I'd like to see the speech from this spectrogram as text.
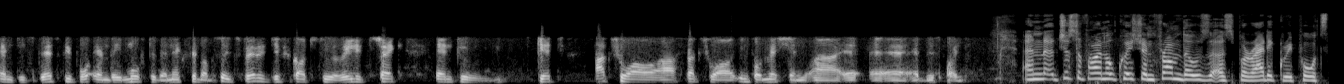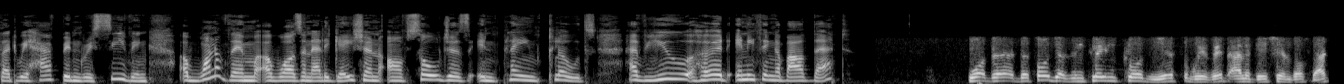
and disperse people and they move to the next suburb. So it's very difficult to really track and to get actual uh, factual information uh, at, at, this point. And uh, just a final question from those uh, sporadic reports that we have been receiving. Uh, one of them uh, was an allegation of soldiers in plain clothes. Have you heard anything about that? Well, the, the soldiers in plain clothes, yes, we've had allegations of that.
